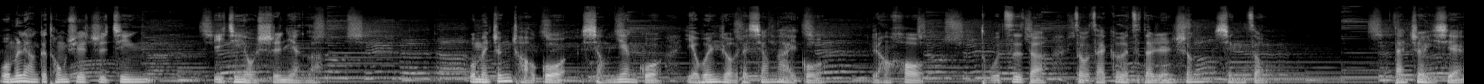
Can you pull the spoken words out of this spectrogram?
我们两个同学至今已经有十年了。我们争吵过，想念过，也温柔的相爱过，然后独自的走在各自的人生行走。但这一切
